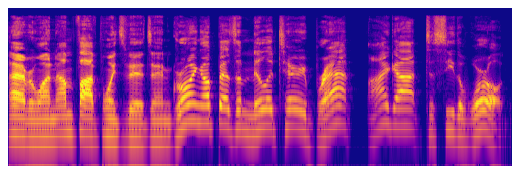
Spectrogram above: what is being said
Hi everyone, I'm Five Points Vids, and growing up as a military brat, I got to see the world.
